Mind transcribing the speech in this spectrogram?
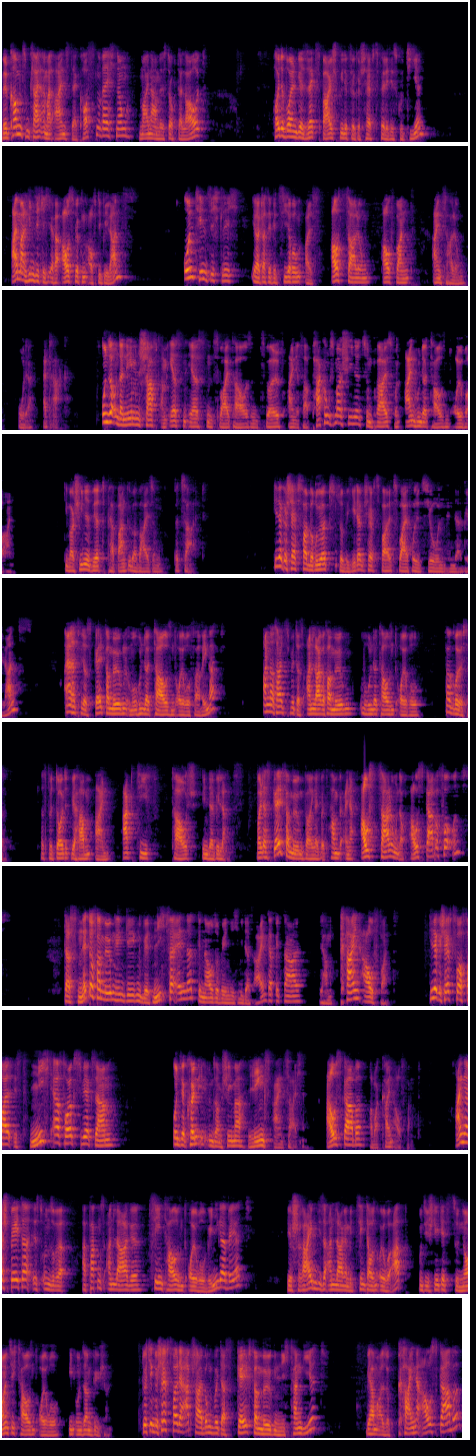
Willkommen zum kleinen Einmaleins der Kostenrechnung. Mein Name ist Dr. Laut. Heute wollen wir sechs Beispiele für Geschäftsfälle diskutieren. Einmal hinsichtlich ihrer Auswirkungen auf die Bilanz und hinsichtlich ihrer Klassifizierung als Auszahlung, Aufwand, Einzahlung oder Ertrag. Unser Unternehmen schafft am 01.01.2012 eine Verpackungsmaschine zum Preis von 100.000 Euro an. Die Maschine wird per Banküberweisung bezahlt. Dieser Geschäftsfall berührt, so wie jeder Geschäftsfall, zwei Positionen in der Bilanz. Einerseits wird das Geldvermögen um 100.000 Euro verringert, andererseits wird das Anlagevermögen um 100.000 Euro vergrößert. Das bedeutet, wir haben einen Aktivtausch in der Bilanz. Weil das Geldvermögen verringert wird, haben wir eine Auszahlung und auch Ausgabe vor uns. Das Nettovermögen hingegen wird nicht verändert, genauso wenig wie das Eigenkapital. Wir haben keinen Aufwand. Dieser Geschäftsvorfall ist nicht erfolgswirksam und wir können in unserem Schema links einzeichnen. Ausgabe, aber kein Aufwand. Ein Jahr später ist unsere Erpackungsanlage 10.000 Euro weniger wert. Wir schreiben diese Anlage mit 10.000 Euro ab und sie steht jetzt zu 90.000 Euro in unseren Büchern. Durch den Geschäftsfall der Abschreibung wird das Geldvermögen nicht tangiert. Wir haben also keine Ausgabe.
